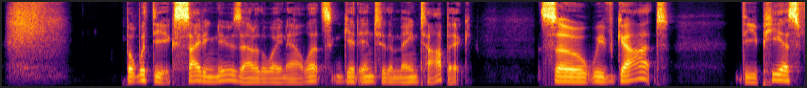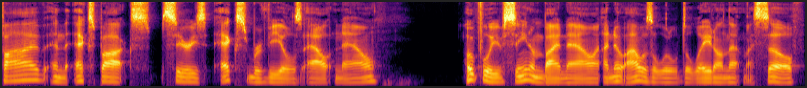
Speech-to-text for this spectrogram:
but with the exciting news out of the way now, let's get into the main topic. So we've got the PS5 and the Xbox Series X reveals out now. Hopefully, you've seen them by now. I know I was a little delayed on that myself,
